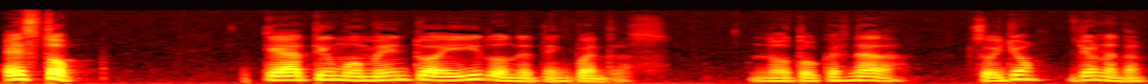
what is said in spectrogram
Stop. Quédate un momento ahí donde te encuentras. No toques nada. Soy yo, Jonathan.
